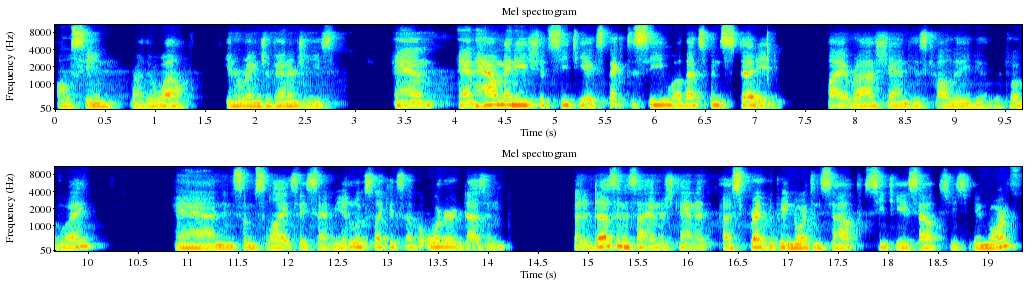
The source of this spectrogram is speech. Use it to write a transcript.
all seen rather well in a range of energies. And, and how many should CT expect to see? Well, that's been studied by Arash and his colleague Rutovoy. And in some slides they sent me, it looks like it's of order a dozen, but a dozen, as I understand it, uh, spread between north and south, CTA south, CTA north.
